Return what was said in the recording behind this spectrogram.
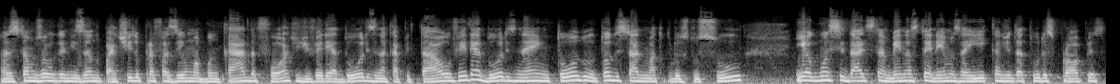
nós estamos organizando o partido para fazer uma bancada forte de vereadores na capital, vereadores né, em todo, todo o estado de Mato Grosso do Sul. E em algumas cidades também nós teremos aí candidaturas próprias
